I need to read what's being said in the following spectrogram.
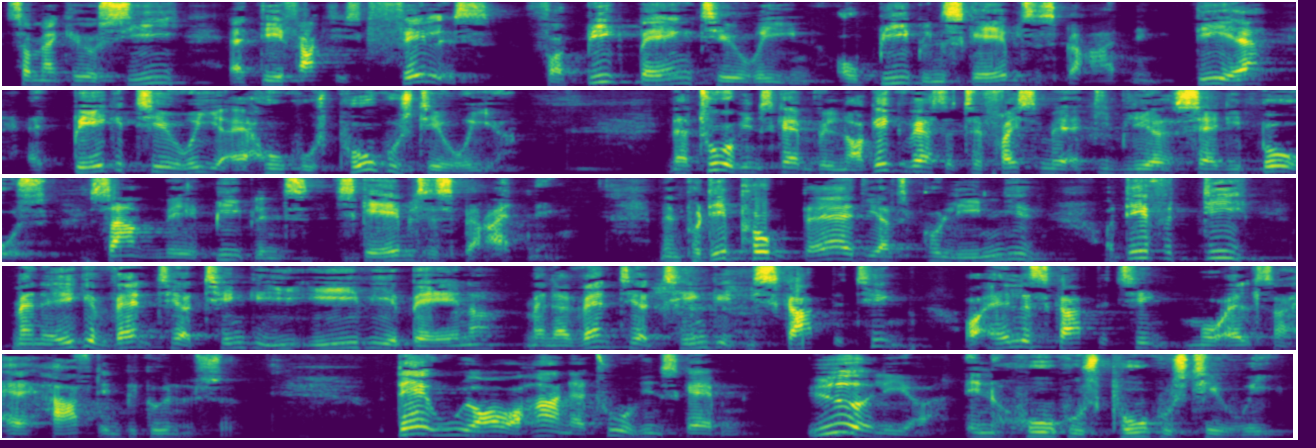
Så man kan jo sige, at det er faktisk fælles for Big Bang-teorien og Bibelens skabelsesberetning. Det er, at begge teorier er hokus pokus teorier. Naturvidenskaben vil nok ikke være så tilfreds med, at de bliver sat i bås sammen med Bibelens skabelsesberetning. Men på det punkt, der er de altså på linje. Og det er fordi, man er ikke vant til at tænke i evige baner. Man er vant til at tænke i skabte ting, og alle skabte ting må altså have haft en begyndelse. Derudover har naturvidenskaben yderligere en hokus-pokus-teori.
